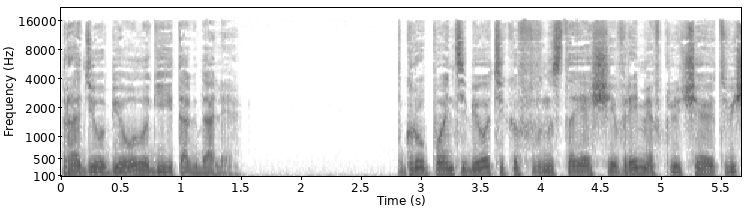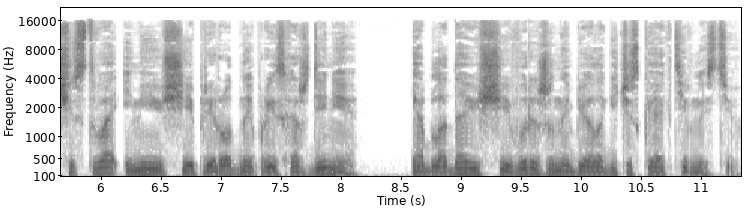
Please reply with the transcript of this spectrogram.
радиобиологи и так далее. В группу антибиотиков в настоящее время включают вещества, имеющие природное происхождение и обладающие выраженной биологической активностью.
